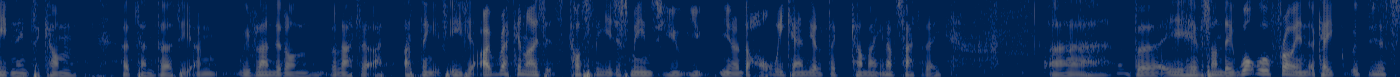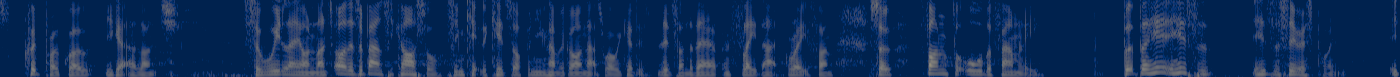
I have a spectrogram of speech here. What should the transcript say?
evening to come at 10.30 and we've landed on the latter I, I, think it's easier i recognize it's costly it just means you, you, you know the whole weekend you'll have to come back you can have saturday uh, but here for sunday what we'll throw in okay just quid pro quo you get a lunch so we lay on lunch. Oh, there's a bouncy castle. So you can kick the kids off and you can have a go, and that's where we get it. lives under there. Inflate that. Great fun. So fun for all the family. But, but here, here's, the, here's the serious point. It,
